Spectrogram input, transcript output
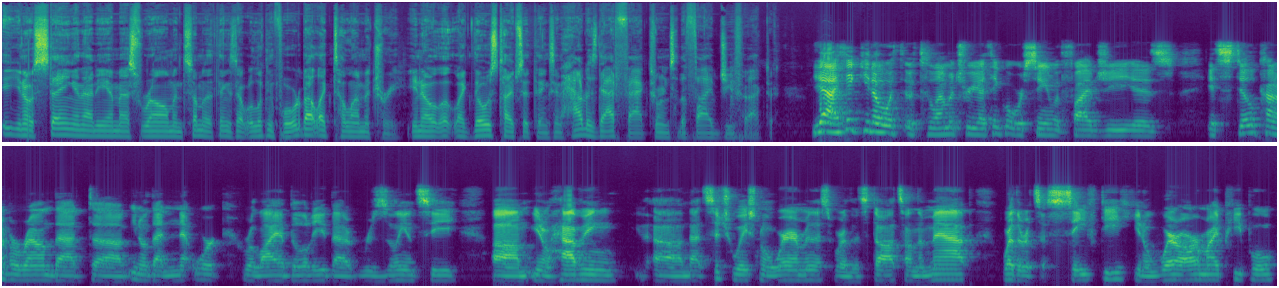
you know staying in that EMS realm and some of the things that we're looking for. What about like telemetry? You know, like those types of things, and how does that factor into the five G factor? Yeah, I think you know with, with, telemetry, I think what we're seeing with 5G is it's still kind of around that uh, you know that network reliability, that resiliency. Um, you know, having uh, that situational awareness, whether it's dots on the map, whether it's a safety. You know, where are my people?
